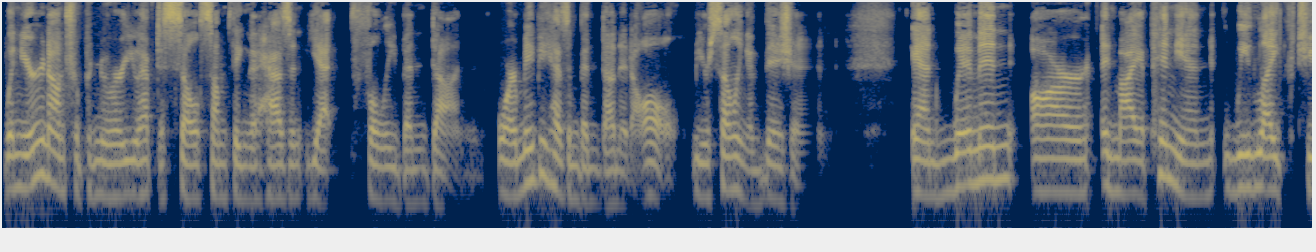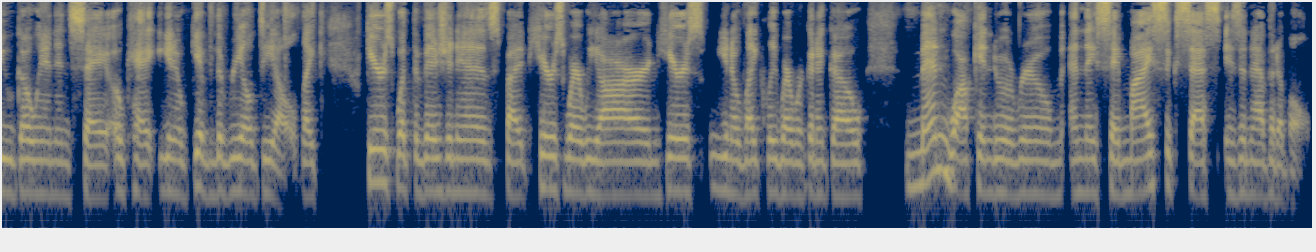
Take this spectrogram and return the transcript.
When you're an entrepreneur, you have to sell something that hasn't yet fully been done, or maybe hasn't been done at all. You're selling a vision. And women are, in my opinion, we like to go in and say, okay, you know, give the real deal. Like, here's what the vision is, but here's where we are, and here's, you know, likely where we're going to go. Men walk into a room and they say, my success is inevitable.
